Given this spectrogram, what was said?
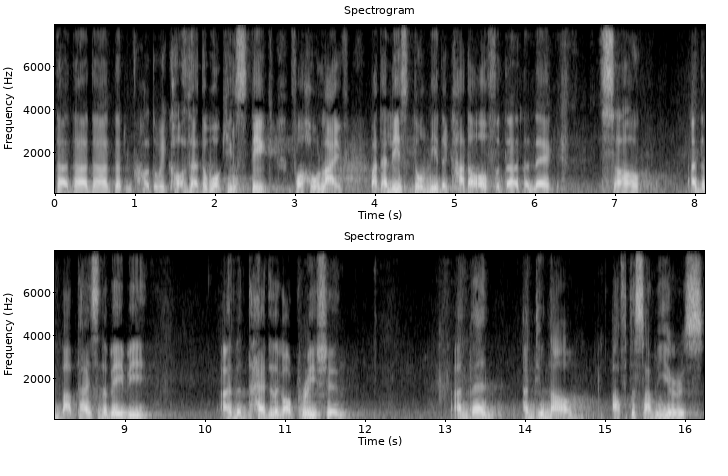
the, the, the, the how do we call that, the walking stick for whole life, but at least don't need to cut off the, the leg. So, and then baptized the baby and then had the operation. And then, until now, after some years,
